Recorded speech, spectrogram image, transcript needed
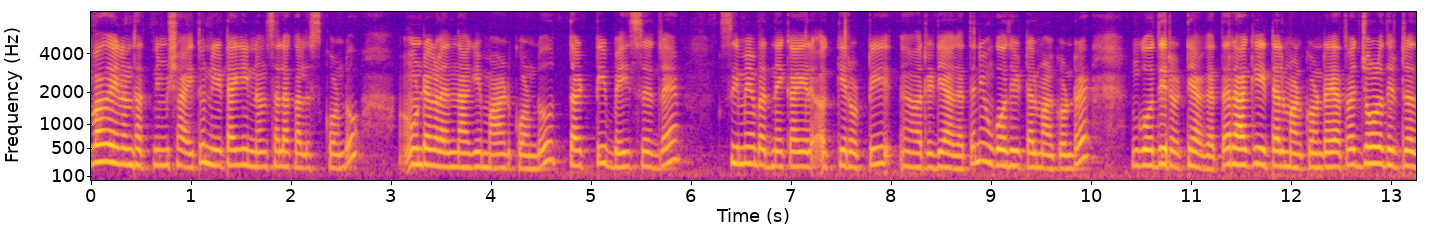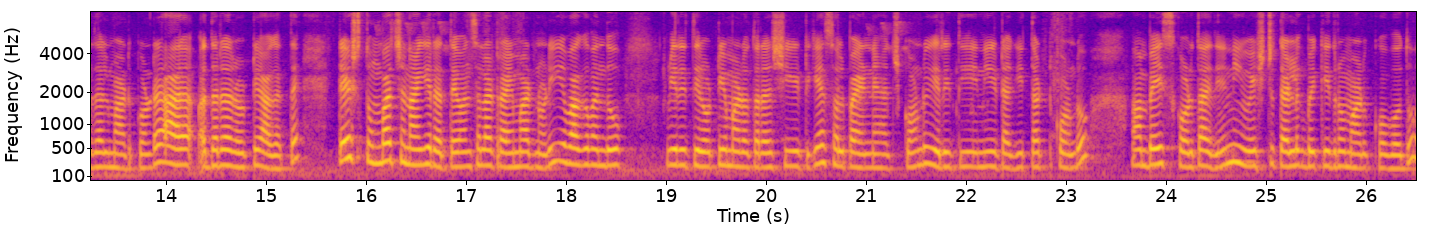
ಇವಾಗ ಇನ್ನೊಂದು ಹತ್ತು ನಿಮಿಷ ಆಯಿತು. ನೀಟಾಗಿ ಇನ್ನೊಂದು ಸಲ ಕಲಿಸ್ಕೊಂಡು, ಉಂಡೆಗಳನ್ನಾಗಿ ಮಾಡಿಕೊಂಡು, ತಟ್ಟಿ ಬೇಯಿಸಿದ್ರೆ ಸೀಮೆ ಬದನೆಕಾಯಿ ಅಕ್ಕಿ ರೊಟ್ಟಿ ರೆಡಿ ಆಗುತ್ತೆ. ನೀವು ಗೋಧಿ ಹಿಟ್ಟಲ್ಲಿ ಮಾಡಿಕೊಂಡ್ರೆ ಗೋಧಿ ರೊಟ್ಟಿ ಆಗುತ್ತೆ. ರಾಗಿ ಹಿಟ್ಟಲ್ಲಿ ಮಾಡಿಕೊಂಡ್ರೆ ಅಥವಾ ಜೋಳದ ಹಿಟ್ಟದಲ್ಲಿ ಮಾಡಿಕೊಂಡ್ರೆ ಅದರ ರೊಟ್ಟಿ ಆಗುತ್ತೆ. ಟೇಸ್ಟ್ ತುಂಬ ಚೆನ್ನಾಗಿರುತ್ತೆ. ಒಂದು ಸಲ ಟ್ರೈ ಮಾಡಿ ನೋಡಿ. ಇವಾಗ ಒಂದು ಈ ರೀತಿ ರೊಟ್ಟಿ ಮಾಡೋ ಥರ ಶೀಟ್ಗೆ ಸ್ವಲ್ಪ ಎಣ್ಣೆ ಹಚ್ಕೊಂಡು ಈ ರೀತಿ ನೀಟಾಗಿ ತಟ್ಕೊಂಡು ಬೇಯಿಸ್ಕೊಳ್ತಾ ಇದ್ದೀನಿ. ನೀವು ಎಷ್ಟು ತೆಳ್ಳಗೆ ಬೇಕಿದ್ರೂ ಮಾಡ್ಕೋಬೋದು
